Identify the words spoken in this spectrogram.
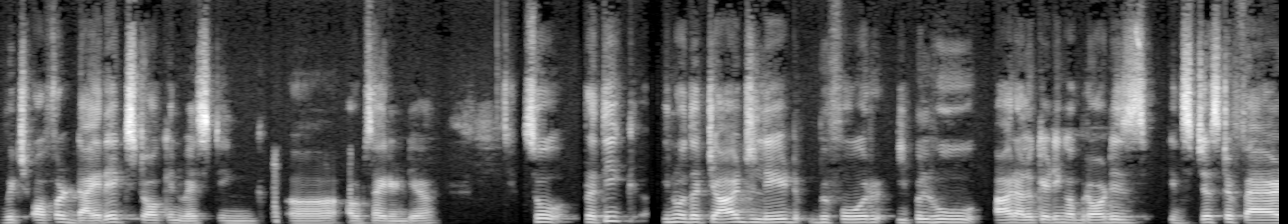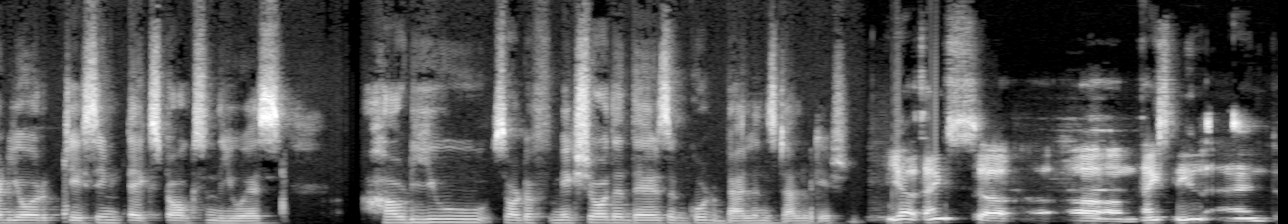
which offer direct stock investing uh, outside India. So, Pratik, you know, the charge laid before people who are allocating abroad is it's just a fad. You're chasing tech stocks in the US. How do you sort of make sure that there's a good balanced allocation? Yeah, thanks, uh, uh, um, thanks Neil, and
